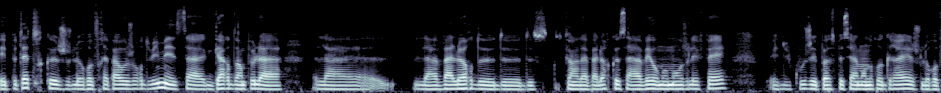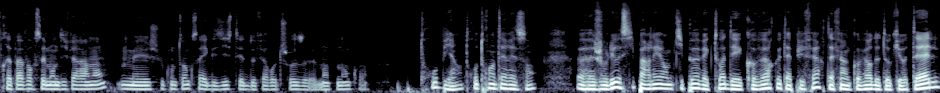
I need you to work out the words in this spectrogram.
et peut-être que je le referai pas aujourd'hui, mais ça garde un peu la, la, la valeur de, de, de, la valeur que ça avait au moment où je l'ai fait. Et du coup, j'ai pas spécialement de regrets. Je le referai pas forcément différemment, mais je suis content que ça existe et de faire autre chose euh, maintenant, quoi. Trop bien, trop trop intéressant. Euh, je voulais aussi parler un petit peu avec toi des covers que tu as pu faire. Tu as fait un cover de Tokyo Hotel,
